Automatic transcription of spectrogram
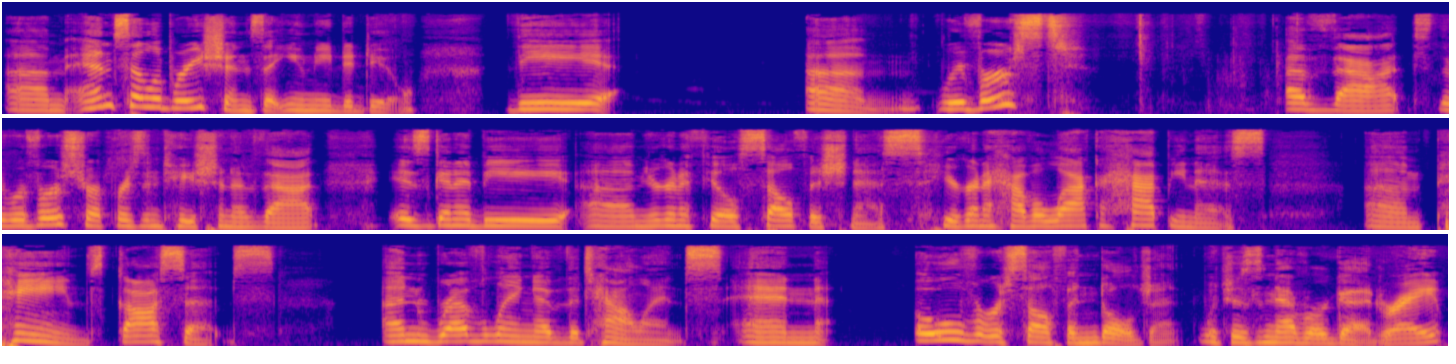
um, and celebrations that you need to do. The um, reversed of that, the reverse representation of that is going to be um, you're going to feel selfishness. You're going to have a lack of happiness, um, pains, gossips, unraveling of the talents, and over self indulgent, which is never good, right?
